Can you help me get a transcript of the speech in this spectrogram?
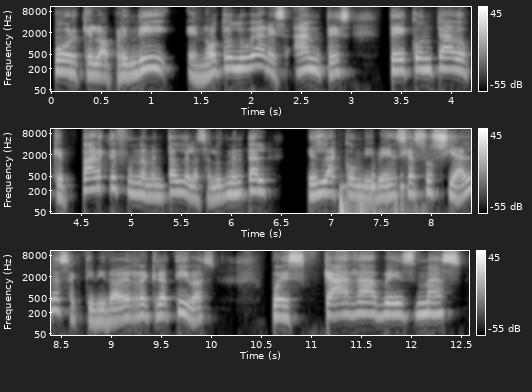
porque lo aprendí en otros lugares antes, te he contado que parte fundamental de la salud mental es la convivencia social, las actividades recreativas, pues cada vez más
